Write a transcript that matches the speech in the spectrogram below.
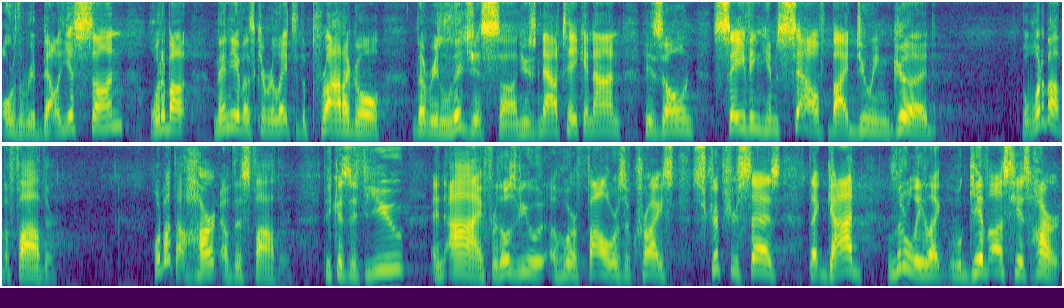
or the rebellious son? What about many of us can relate to the prodigal, the religious son who's now taken on his own saving himself by doing good? But what about the father? What about the heart of this father? Because if you and I, for those of you who are followers of Christ, scripture says that God literally like will give us his heart.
